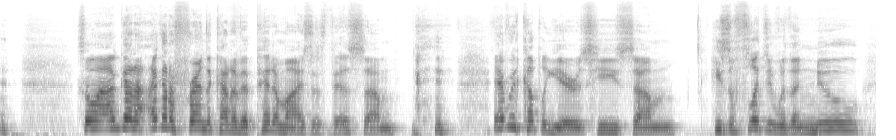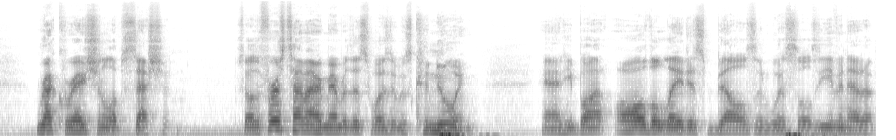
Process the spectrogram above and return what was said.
so I've got a I got a friend that kind of epitomizes this. Um, every couple years, he's um, he's afflicted with a new recreational obsession. So the first time I remember this was it was canoeing and he bought all the latest bells and whistles. He even had a,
